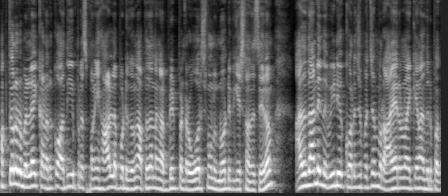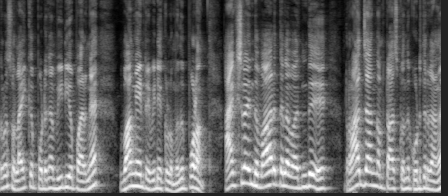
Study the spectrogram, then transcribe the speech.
பக்கத்தில் ஒரு வெள்ளைக்கான இருக்கும் அதையும் ப்ரெஸ் பண்ணி ஹாலில் போட்டுக்கோங்க. அப்போ தான் நாங்கள் அப்டேட் பண்ணுற ஒரு உங்களுக்கு நோட்டிஃபிகேஷன் வந்து சேரும். அதுதான் இந்த வீடியோ குறைஞ்சபட்சம் ஒரு ஆயிரம் ரூபாய்க்கான எதிர்பார்க்குறோம். ஸோ லைக்கை போடுங்க வீடியோ பாருங்கள் வாங்க என்ற வீடியோக்குள்ள வந்து போகலாம் ஆக்சுவலாக இந்த வாரத்தில் வந்து ராஜாங்கம் டாஸ்க் வந்து கொடுத்துருக்காங்க.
